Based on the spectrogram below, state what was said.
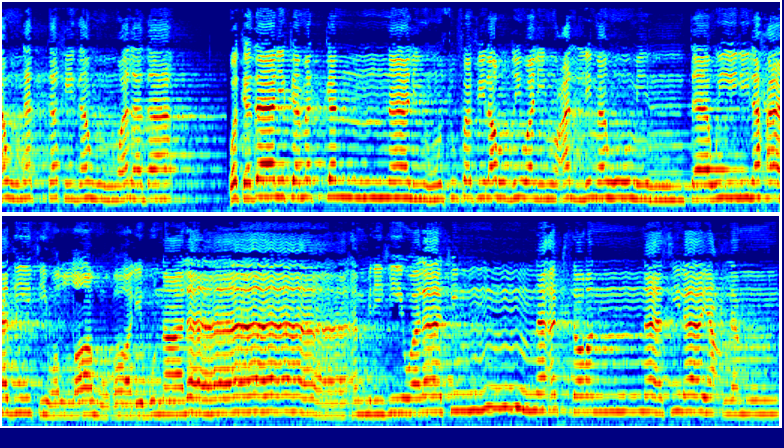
أو نتخذه ولدا. وكذلك مكنا ليوسف في الأرض ولنعلمه من تاويل الأحاديث والله غالب على أمره ولكن أكثر الناس لا يعلمون.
